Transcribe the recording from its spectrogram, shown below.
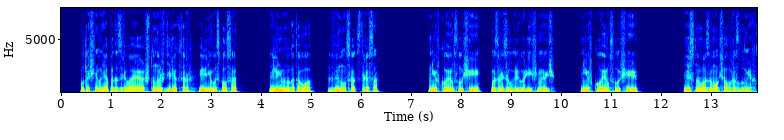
— уточнил я, подозревая, что наш директор или не выспался, или немного того, двинулся от стресса. «Ни в коем случае», — возразил Григорий Ефимович. «Ни в коем случае и снова замолчал в раздумьях.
